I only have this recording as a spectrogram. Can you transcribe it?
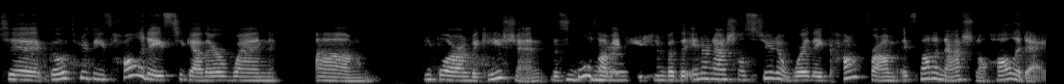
to go through these holidays together when um, people are on vacation. The school's mm -hmm. on mm-hmm. vacation, but the international student, where they come from, it's not a national holiday.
